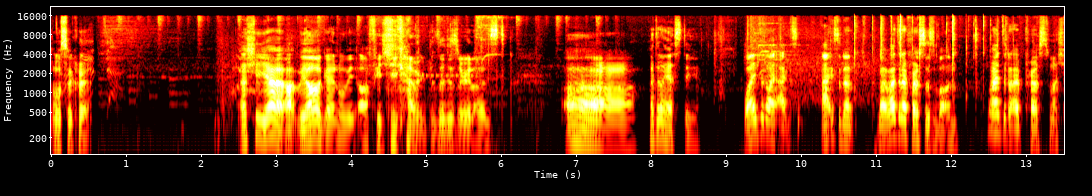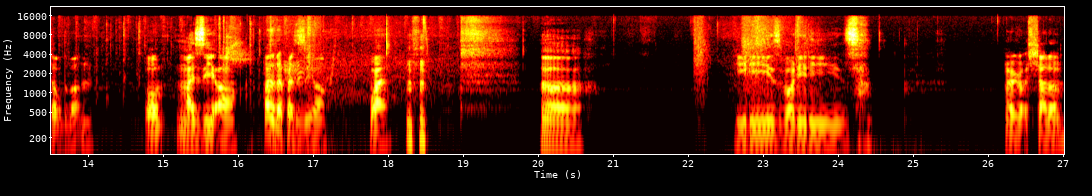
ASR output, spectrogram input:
Also crit. Actually, yeah, uh, we are getting all the RPG characters, I just realised. Ah, why did I SD? Why did I acc accident... Why, why did I press this button? Why did I press my shoulder button? Or my ZR? Why did I press ZR? Why? uh, it is what it is. oh, we got Shadow.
